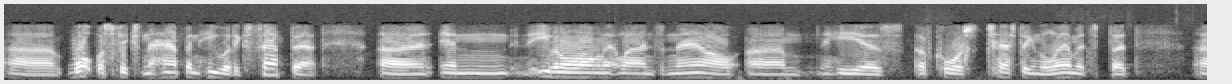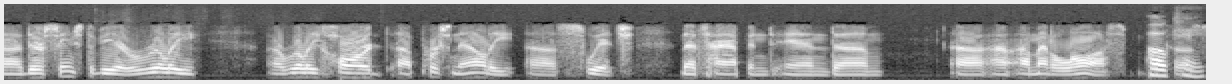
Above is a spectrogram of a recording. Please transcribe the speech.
uh, what was fixing to happen. He would accept that, uh, and even along that lines now, um, he is of course testing the limits. But uh, there seems to be a really, a really hard uh, personality uh, switch that's happened, and um, uh, I, I'm at a loss because Okay.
